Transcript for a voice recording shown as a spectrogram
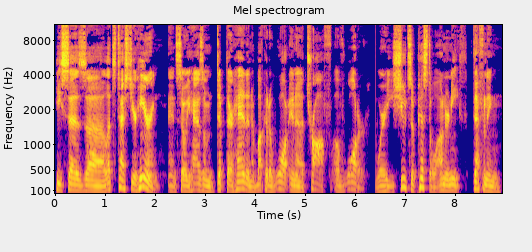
he says, uh, let's test your hearing. And so he has them dip their head in a bucket of water, in a trough of water, where he shoots a pistol underneath, deafening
